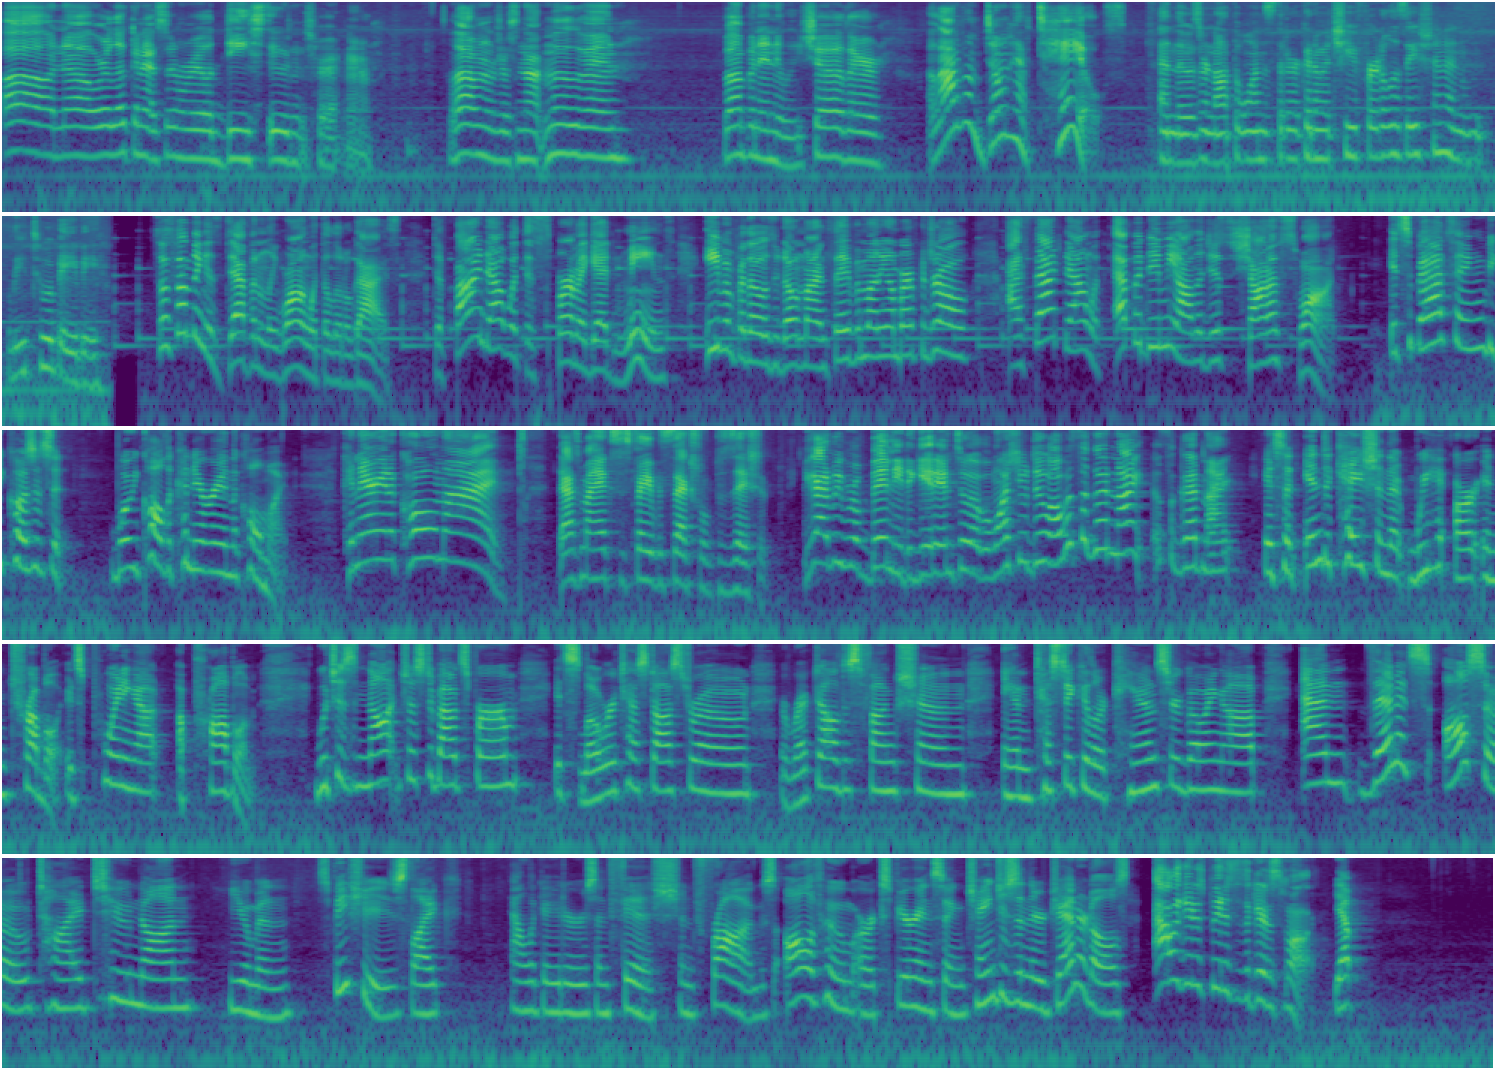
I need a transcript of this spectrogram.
Oh no, we're looking at some real D students right now. A lot of them are just not moving, bumping into each other. A lot of them don't have tails. And those are not the ones that are going to achieve fertilization and lead to a baby. So something is definitely wrong with the little guys. To find out what this spermageddon means, even for those who don't mind saving money on birth control, I sat down with epidemiologist Shanna Swan. It's a bad thing because it's a, what we call the canary in the coal mine. Canary in a coal mine. That's my ex's favorite sexual position. You gotta be real bendy to get into it, but once you do, oh, it's a good night. It's a good night. It's an indication that we are in trouble. It's pointing out a problem, which is not just about sperm, it's lower testosterone, erectile dysfunction, and testicular cancer going up. And then it's also tied to non human species like alligators and fish and frogs, all of whom are experiencing changes in their genitals. Alligators' penises are getting smaller. Yep.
